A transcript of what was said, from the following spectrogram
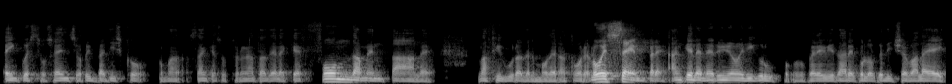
E in questo senso ribadisco, come sta anche sottolineato Adele, che è fondamentale la figura del moderatore. Lo è sempre, anche nelle riunioni di gruppo, per evitare quello che diceva lei,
